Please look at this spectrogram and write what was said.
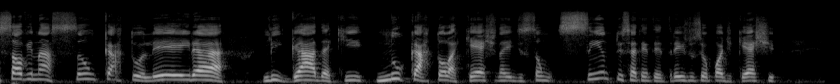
Salve, salve nação cartoleira! Ligada aqui no Cartola Cash, na edição 173 do seu podcast,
